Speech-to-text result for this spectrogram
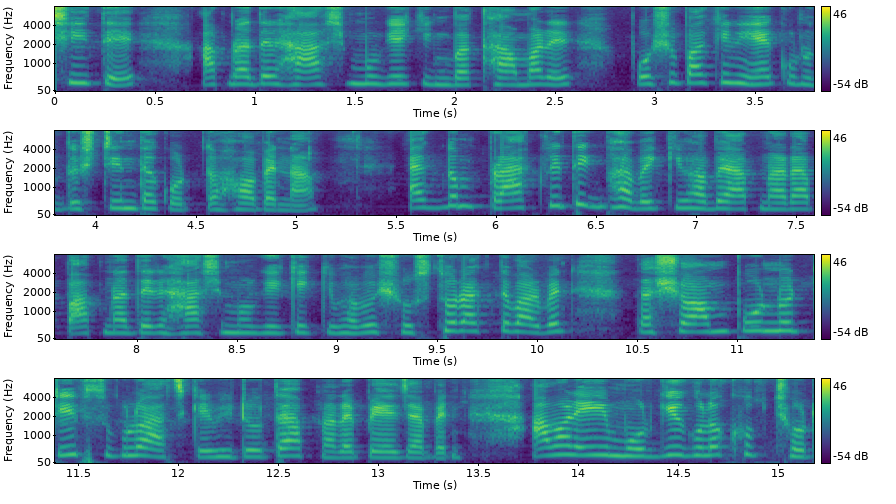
শীতে আপনাদের হাঁস মুরগি কিংবা খামারের পশু পাখি নিয়ে কোনো দুশ্চিন্তা করতে হবে না। একদম প্রাকৃতিকভাবে কীভাবে আপনারা আপনাদের হাঁস মুরগিকে কীভাবে সুস্থ রাখতে পারবেন, তার সম্পূর্ণ টিপসগুলো আজকের ভিডিওতে আপনারা পেয়ে যাবেন। আমার এই মুরগিগুলো খুব ছোট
